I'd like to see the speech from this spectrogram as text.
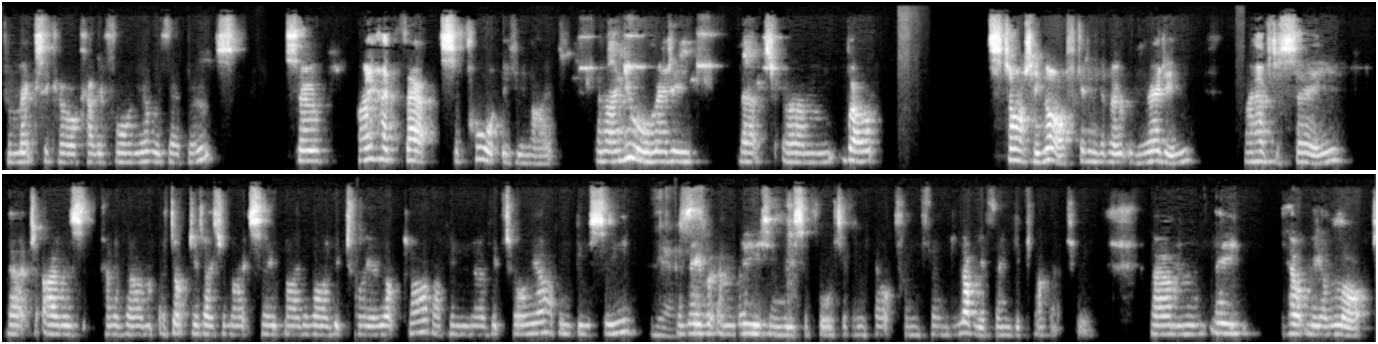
from Mexico or California with their boats. So I had that support, if you like. And I knew already that, um, well, starting off, getting the boat ready, I have to say that I was kind of um, adopted, as you might say, by the Royal Victoria Yacht Club up in uh, Victoria, up in BC. Yes. And they were amazingly supportive and helpful and friendly, lovely, friendly club, actually. Um, they helped me a lot,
